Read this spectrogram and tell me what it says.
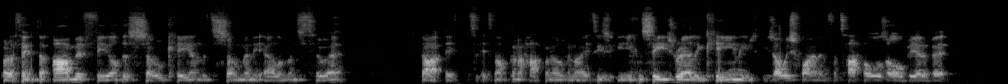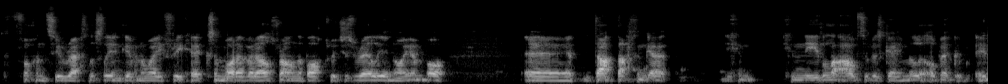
But I think that our midfield is so key and there's so many elements to it that it's, it's not going to happen overnight. He's, you can see he's really keen. He's, he's always flying in for tackles, albeit a bit fucking too recklessly and giving away free kicks and whatever else around the box, which is really annoying. But uh, that that can get you can can needle that out of his game a little bit in,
